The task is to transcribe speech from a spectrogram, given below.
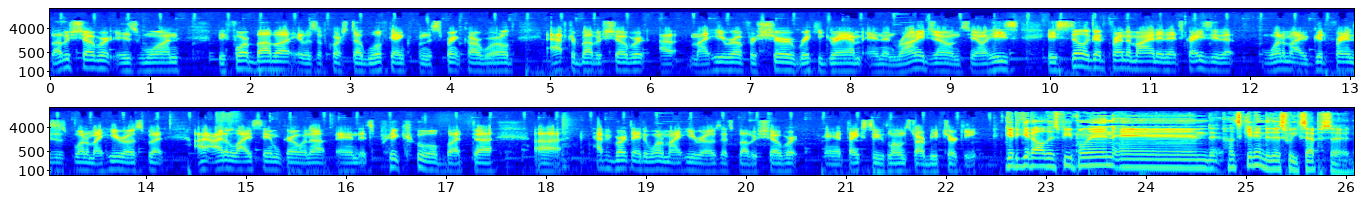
Bubba Shobert is one. Before Bubba, it was of course Doug Wolfgang from the sprint car world. After Bubba Shobert, uh, my hero for sure, Ricky Graham, and then Ronnie Jones. You know, he's he's still a good friend of mine, and it's crazy that one of my good friends is one of my heroes. But I idolized him growing up, and it's pretty cool. But uh, uh, happy birthday to one of my heroes. That's Bubba Shobert, and thanks to Lone Star Beef Jerky. Good to get all these people in, and let's get into this week's episode.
